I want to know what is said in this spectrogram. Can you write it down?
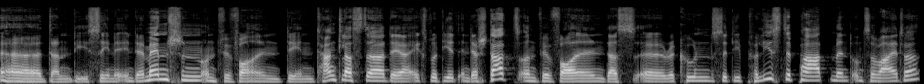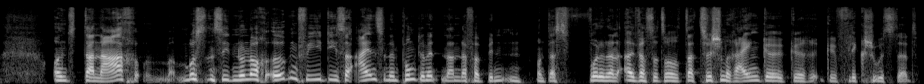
Äh, dann die Szene in der Menschen und wir wollen den Tanklaster, der explodiert in der Stadt und wir wollen das äh, Raccoon City Police Department und so weiter. Und danach mussten sie nur noch irgendwie diese einzelnen Punkte miteinander verbinden. Und das wurde dann einfach so, so dazwischen reingeflickschustert.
